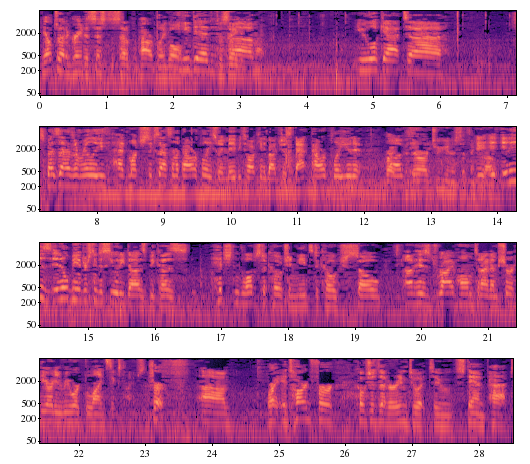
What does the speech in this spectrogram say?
He also had a great assist to set up the power play goal. He did. to save Um, you look at uh, Spezza hasn't really had much success on the power play, so he may be talking about just that power play unit. Right, Um, because there are two units to think it, about. it- it is. It'll be interesting to see what he does because Hitch loves to coach and needs to coach. So on his drive home tonight, I'm sure he already reworked the line six times. sure. Um, Right, it's hard for coaches that are into it to stand pat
